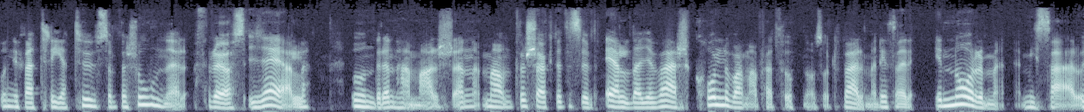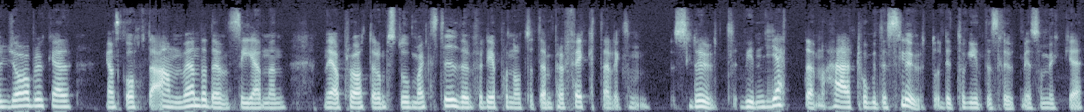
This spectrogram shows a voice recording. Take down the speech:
ungefär 3000 personer frös ihjäl under den här marschen. Man försökte till slut elda gevärskolvarna för att få upp någon sorts värme. Det är en enorm misär och jag brukar ganska ofta använda den scenen när jag pratar om stormaktstiden för det är på något sätt den perfekta liksom, slutvinjetten. Här tog det slut och det tog inte slut med så mycket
